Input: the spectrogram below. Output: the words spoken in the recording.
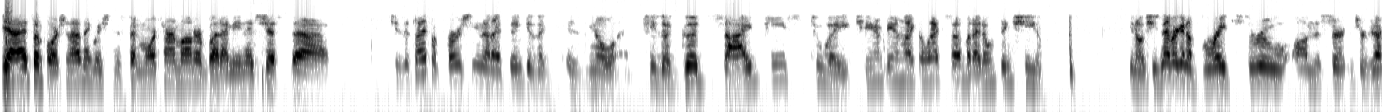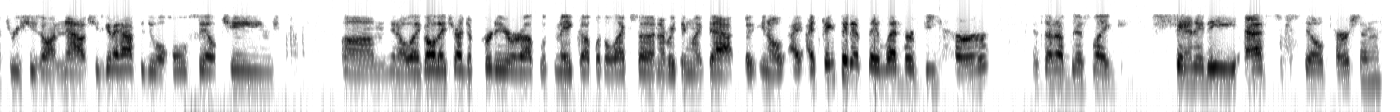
Yeah, it's unfortunate. I think we should spend more time on her, but I mean, it's just. Uh she's the type of person that I think is a is you know she's a good side piece to a champion like Alexa, but I don't think she's you know she's never going to break through on the certain trajectory she's on now. She's going to have to do a wholesale change. Um, you know, like oh, they tried to pretty her up with makeup with Alexa and everything like that. But you know, I, I think that if they let her be her instead of this like sanity esque still person,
